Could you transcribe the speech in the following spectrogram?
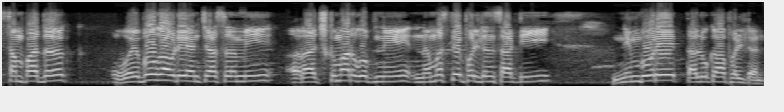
संपादक वैभव गावडे यांच्यासह मी राजकुमार गोपने नमस्ते फलटणसाठी निंबोरे तालुका फलटण.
